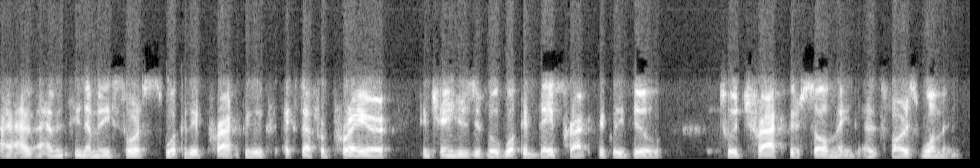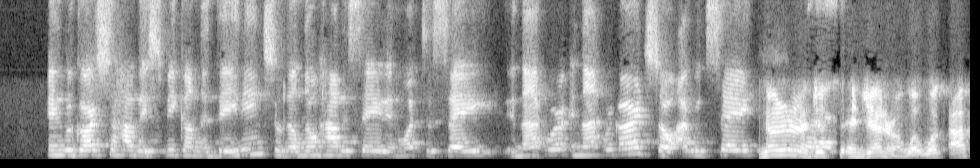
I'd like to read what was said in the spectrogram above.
I I haven't seen that many sources. What could they practically, except for prayer can change your zivug, what could they practically do to attract their soulmate as far as women? in regards to how they speak on the dating, so they'll know how to say it and what to say in that in that regard. So I would say No, no, no, Uh, just in general. What, what, off,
